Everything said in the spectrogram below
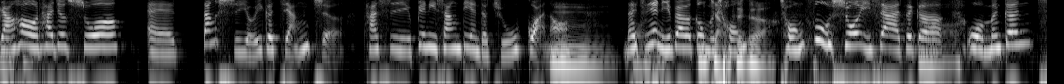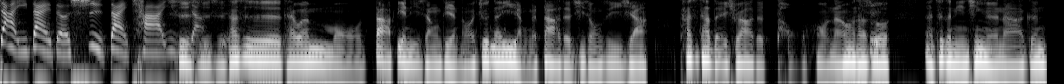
然后他就说。诶，当时有一个讲者，他是便利商店的主管哦。嗯来，子彦，你要不要跟我们重、啊、重复说一下这个我们跟下一代的世代差异？是是是，他是台湾某大便利商店哦，就那一两个大的其中之一家，他是他的 HR 的头哦。然后他说，呃，这个年轻人啊，跟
